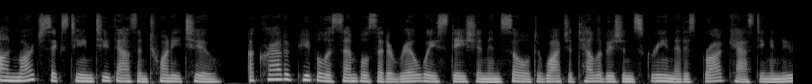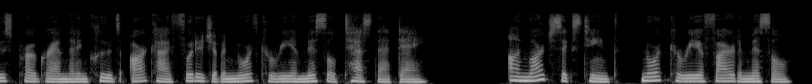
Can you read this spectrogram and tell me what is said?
On March 16, 2022, a crowd of people assembles at a railway station in Seoul to watch a television screen that is broadcasting a news program that includes archive footage of a North Korea missile test that day. On March 16, North Korea fired a missile,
